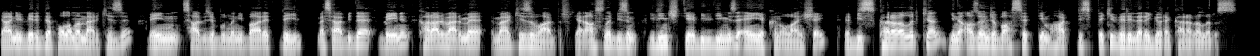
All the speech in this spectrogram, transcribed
yani veri depolama merkezi. Beynin sadece bundan ibaret değil. Mesela bir de beynin karar verme merkezi vardır. Yani aslında bizim bilinç diye bildiğimize en yakın olan şey. Ve biz karar alırken yine az önce bahsettiğim hard diskteki verilere göre karar alırız.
